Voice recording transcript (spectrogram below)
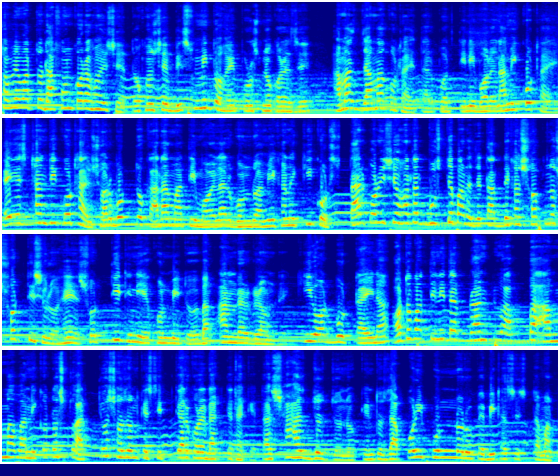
সবেমাত্র দাফন করা হয়েছে, তখন সে বিস্মিত হয়ে প্রশ্ন করে যে, আমার জামা কোথায়? তারপর তিনি বলেন, আমি কোথায়? এই স্থানটি কোথায়? সর্বত্র কাদা মাটি ময়লার গন্ধ, আমি এখানে কি করছি? তারপরে সে হঠাৎ বুঝতে পারে যে তার দেখা স্বপ্ন সত্যি ছিল। হ্যাঁ সত্যি তিনি এখন মৃত এবং আন্ডারগ্রাউন্ডে কি অদ্ভুত তাই না? অথবা তিনি তার প্রাণপ্রিয় আব্বা, আম্মা বা নিকটস্থ আত্মীয় স্বজনকে চিৎকার করে ডাকতে থাকে, তার সাহায্যের জন্য। কিন্তু যা পরিপূর্ণরূপে বিটা চেষ্টা মাত্র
